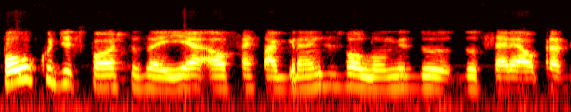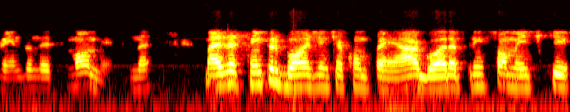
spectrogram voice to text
pouco dispostos aí a, ofertar grandes volumes do, do cereal para venda nesse momento, né? Mas é sempre bom a gente acompanhar agora, principalmente que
